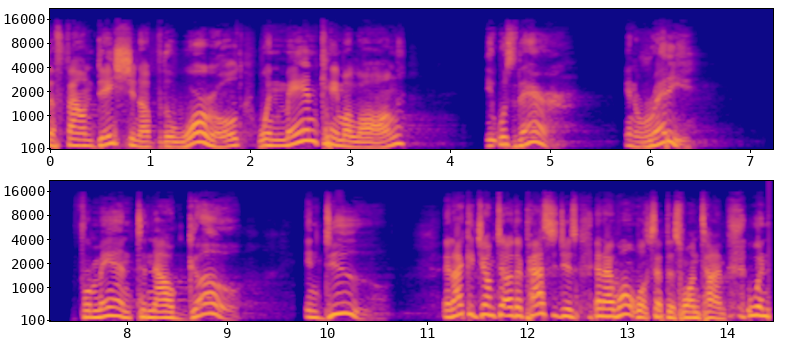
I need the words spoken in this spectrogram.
the foundation of the world. When man came along, it was there and ready for man to now go and do. And I could jump to other passages, and I won't, except this one time. When,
